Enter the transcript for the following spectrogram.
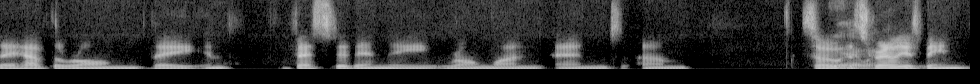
they have the wrong they invested in the wrong one and um So Yeah, Australia's been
